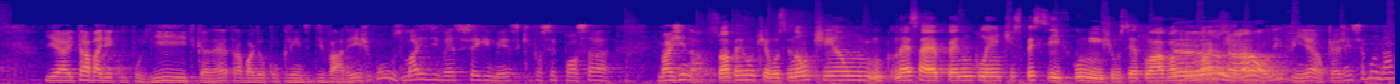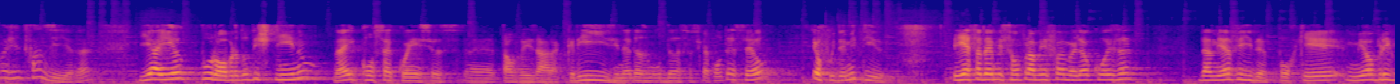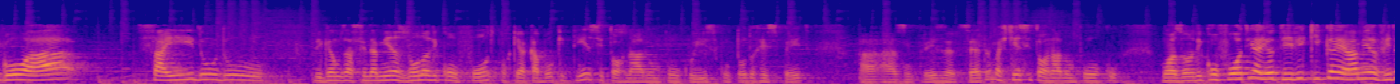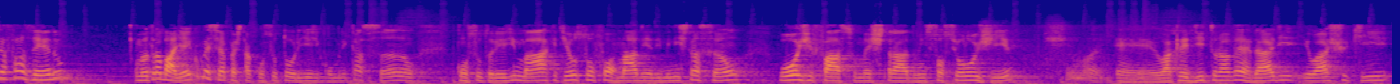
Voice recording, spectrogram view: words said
E aí trabalhei com política, né? Trabalhou com clientes de varejo, com os mais diversos segmentos que você possa imaginar. Só uma perguntinha, você não tinha um, nessa época um cliente específico, um nicho, você atuava não, com vários... Não, onde vinha, o que a agência mandava a gente fazia, né? E aí, por obra do destino, né, e consequências, é, talvez, da crise, né, das mudanças que aconteceu, eu fui demitido. E essa demissão para mim foi a melhor coisa da minha vida, porque me obrigou a sair do, do, digamos assim, da minha zona de conforto, porque acabou que tinha se tornado um pouco isso, com todo respeito às empresas, etc., mas tinha se tornado um pouco uma zona de conforto, e aí eu tive que ganhar a minha vida fazendo o meu trabalho. E aí comecei a prestar consultoria de comunicação, consultoria de marketing. Eu sou formado em administração, hoje faço mestrado em sociologia. É, eu acredito, na verdade, eu acho que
